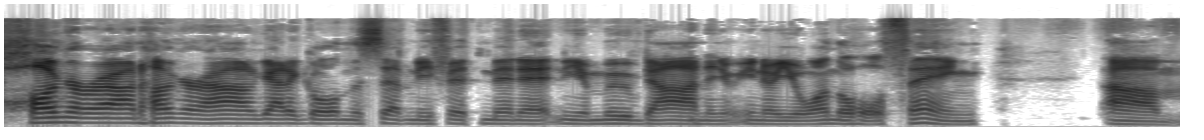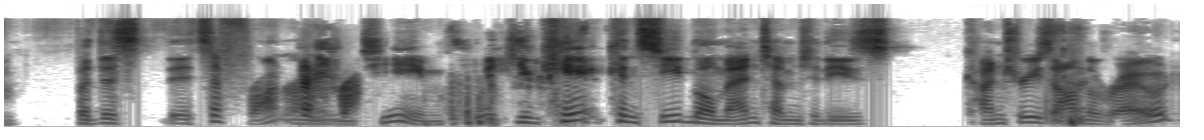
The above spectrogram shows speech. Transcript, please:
hung around hung around got a goal in the 75th minute and you moved on and you know you won the whole thing um but this it's a front running team. Like you can't concede momentum to these countries on the road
